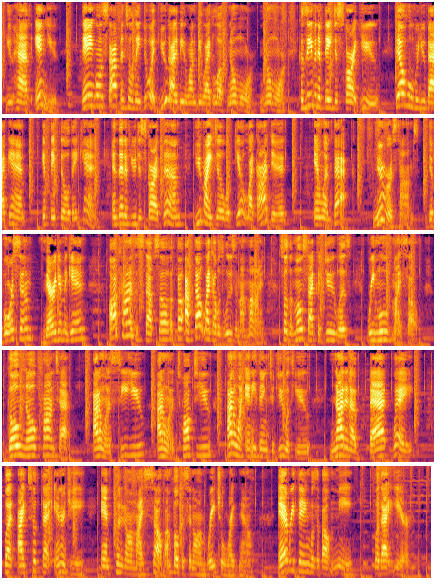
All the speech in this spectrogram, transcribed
you have in you. They ain't gonna stop until they do it. You gotta be the one to be like, look, no more, no more. Because even if they discard you, they'll hoover you back in if they feel they can. And then if you discard them, you might deal with guilt like I did and went back numerous times. Divorced him, married him again, all kinds of stuff. So I felt, I felt like I was losing my mind. So the most I could do was remove myself, go no contact I don't want to see you. I don't want to talk to you. I don't want anything to do with you. Not in a bad way, but I took that energy and put it on myself. I'm focusing on Rachel right now. Everything was about me for that year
